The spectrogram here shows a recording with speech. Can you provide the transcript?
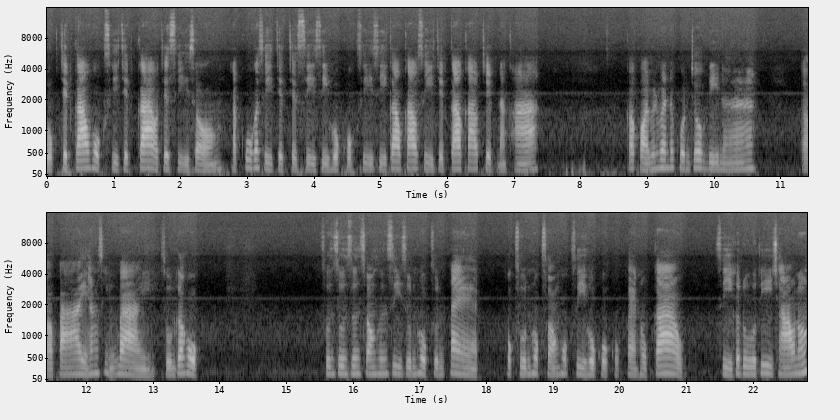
หกเจ็ดเก้าหกสี่เจ็ดเก้าเจ็ดสี่สองจับคู่ก็สี่เจ็ดเจ็ดสี่สี่หกหกสี่สี่เก้าเก้าสี่เจ็ดเก้าเก้าเจ็ดนะคะ ก็ขอให้เพื่อนๆทุกคนโชคดีนะ ต่อไปห้างเสียงบ่ายศูนย์ก็หกศูนย์ศูนย์ศูนย์สองศูนย์สี่ศูนย์หกศูนย์แปดหกศูนย์หกสองหกสี่หกหกหกแปดหกเก้าสี่ก็ดูที่เช้าเนาะ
